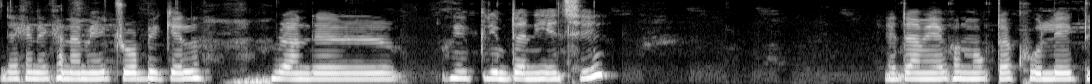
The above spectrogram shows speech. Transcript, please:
দেখেন, এখানে আমি ট্রপিক্যাল ব্র্যান্ডের হুইপ ক্রিমটা নিয়েছি। এটা আমি এখন মুখটা খুলে একটু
